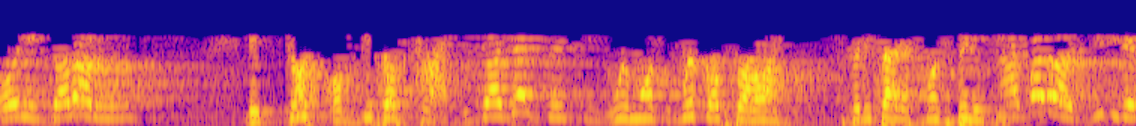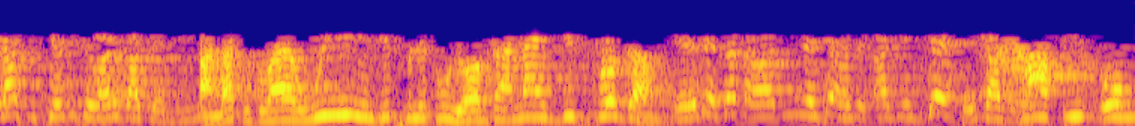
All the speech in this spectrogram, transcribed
Òun ni ìjọ Ọlọ́run. The church of Jesus Christ. Ìjọ Jésù Kristi. We must wake up to our spiritual responsibility. A gbọ́dọ̀ jí dìde láti ṣe ojúṣe wa nípa tẹ̀mí. And that is why we in this ministry we organize this program. Èrè lè tẹ́ka wa nílé iṣẹ́ ìrọ̀lẹ́ àti gbé ètò ìkàlẹ̀. Happy home,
